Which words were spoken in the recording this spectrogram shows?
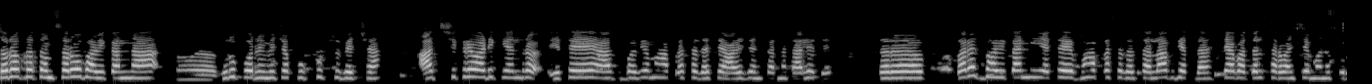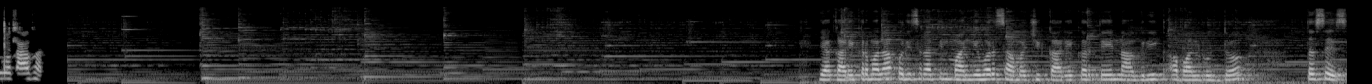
सर्वप्रथम सर्व भाविकांना गुरुपौर्णिमेच्या खूप खूप शुभेच्छा. आज शिक्रेवाडी केंद्र येथे आज भव्य महाप्रसादाचे आयोजन करण्यात आले होते. तर बऱ्याच भाविकांनी येथे महाप्रसादाचा लाभ घेतला. त्याबद्दल सर्वांचे मनपूर्वक आभार. या कार्यक्रमाला परिसरातील मान्यवर सामाजिक कार्यकर्ते नागरिक अबालवृद्ध तसेच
